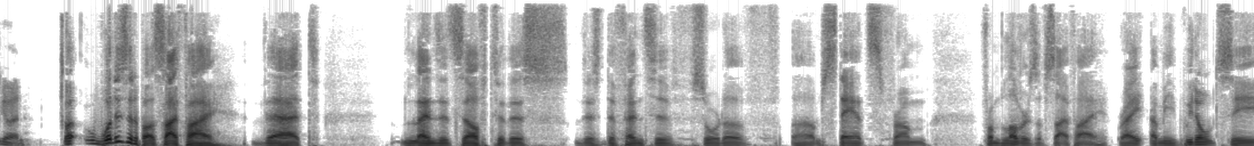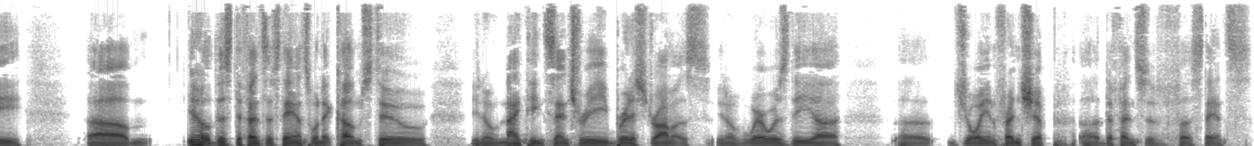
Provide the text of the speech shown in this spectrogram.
good. Uh, what is it about sci-fi that lends itself to this this defensive sort of um, stance from from lovers of sci-fi? Right? I mean, we don't see um, you know this defensive stance when it comes to you know 19th century British dramas. You know, where was the uh, uh, joy and friendship uh, defensive uh, stance?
